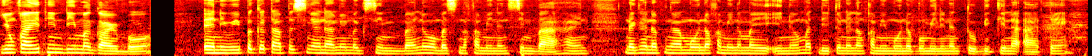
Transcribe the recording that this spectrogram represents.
yung kahit hindi magarbo. Anyway, pagkatapos nga namin magsimba, lumabas na kami ng simbahan. Naghanap nga muna kami ng may inom at dito na lang kami muna bumili ng tubig kila ate.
